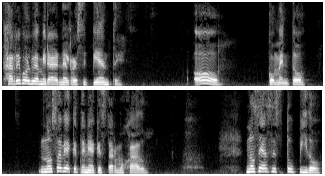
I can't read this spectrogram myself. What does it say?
Harry volvió a mirar en el recipiente. Oh, comentó. No sabía que tenía que estar mojado. No seas estúpido,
